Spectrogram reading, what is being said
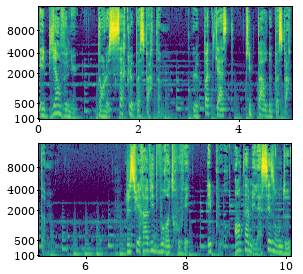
et bienvenue dans le Cercle Postpartum, le podcast qui parle de postpartum. Je suis ravie de vous retrouver et pour entamer la saison 2,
